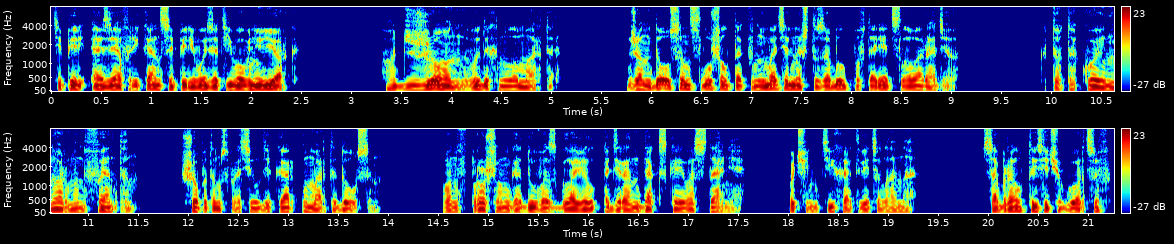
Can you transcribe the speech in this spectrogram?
Теперь азиафриканцы перевозят его в Нью-Йорк. «О, Джон!» — выдохнула Марта. Джон Доусон слушал так внимательно, что забыл повторять слова радио. «Кто такой Норман Фентон?» — шепотом спросил Дикар у Марты Доусон. «Он в прошлом году возглавил Адирандакское восстание», — очень тихо ответила она собрал тысячу горцев,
